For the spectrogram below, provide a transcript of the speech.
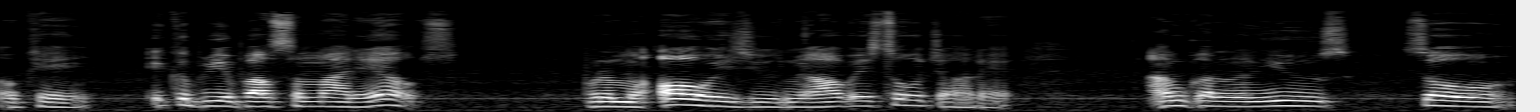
Okay, it could be about somebody else, but I'm gonna always use me. I always told y'all that. I'm gonna use so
